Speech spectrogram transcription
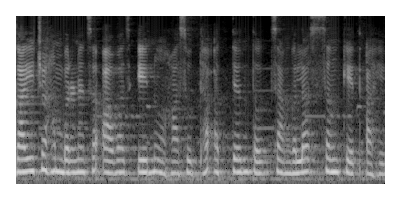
गाईच्या हंबरण्याचा आवाज येणं हा सुद्धा अत्यंत चांगला संकेत आहे.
